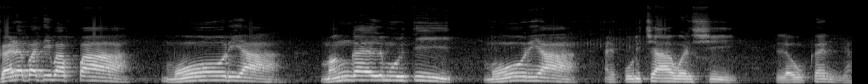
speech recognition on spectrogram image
गणपती बाप्पा! मोर्या मंगलमूर्ती मोर्या. आणि पुढच्या वर्षी लवकर या.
